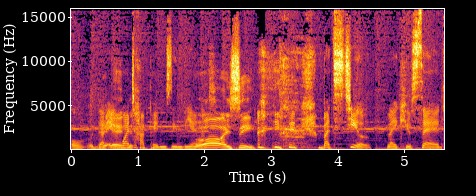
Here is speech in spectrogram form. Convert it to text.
of the, The end, what happens in the end. Oh, I see. But still, like you said,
